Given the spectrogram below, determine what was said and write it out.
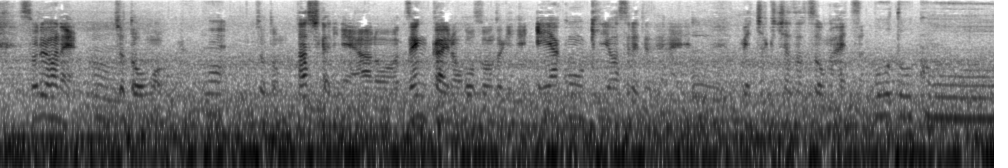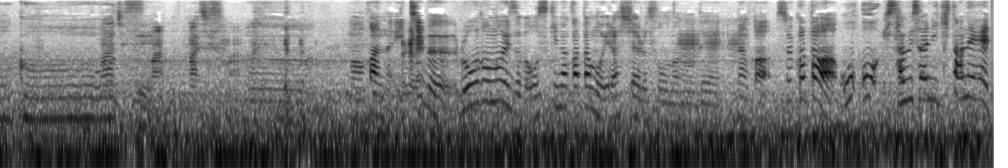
それはね、うん。ちょっと思う。ね。ちょっと確かにねあの前回の放送の時にエアコンを切り忘れててねう、ん。めちゃくちゃ雑音が入ってた。冒頭こマジすまん。マジすまんわかんない。一部ロードノイズがお好きな方もいらっしゃるそうなので、うんなんかそういう方は「おお久々に来たね。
